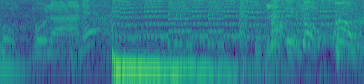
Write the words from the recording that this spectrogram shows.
Boom, on it. Let me go. Uh.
